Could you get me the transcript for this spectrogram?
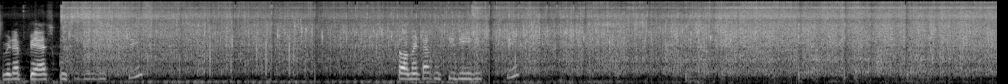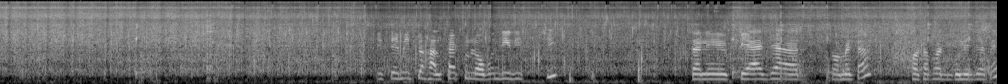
এবারে পেঁয়াজ কুচি দিয়ে দিচ্ছি। টমেটো কুচি দিয়ে দিচ্ছি। এতে আমি একটু হালকা একটু লবণ দিয়ে দিচ্ছি। তাহলে পেঁয়াজ আর টমেটো ফটাফট গলে যাবে।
